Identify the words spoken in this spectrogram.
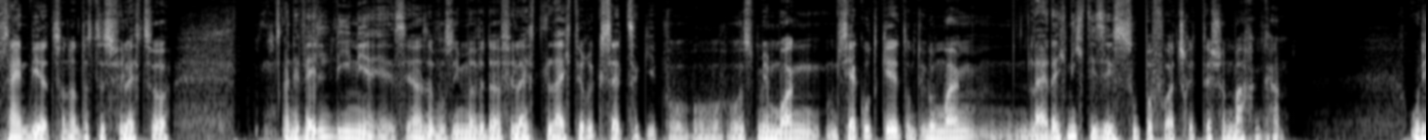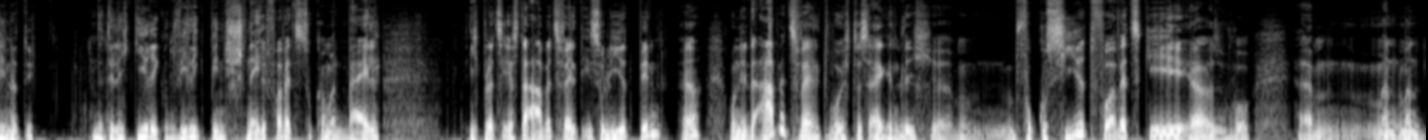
sein wird, sondern dass das vielleicht so eine Wellenlinie ist, ja, also wo es immer wieder vielleicht leichte Rücksätze gibt, wo, wo, wo es mir morgen sehr gut geht und übermorgen leider ich nicht diese super Fortschritte schon machen kann. Und ich natürlich, natürlich gierig und willig bin, schnell vorwärts zu kommen, weil ich plötzlich aus der Arbeitswelt isoliert bin ja, und in der Arbeitswelt, wo ich das eigentlich ähm, fokussiert vorwärts gehe, ja, also wo ähm, man, man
